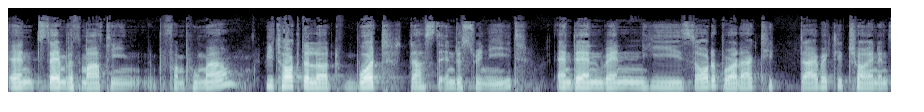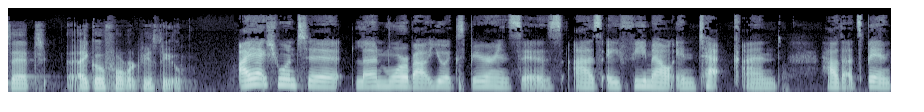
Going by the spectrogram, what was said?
And same with Martin from Puma. We talked a lot. What does the industry need? And then when he saw the product, he directly joined and said, I go forward with you. I actually want to learn more about your experiences as a female in tech and how that's been.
